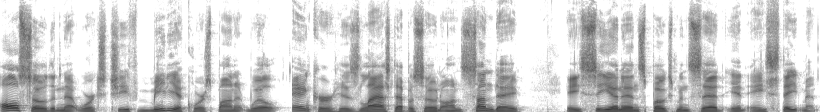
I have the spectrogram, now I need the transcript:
also the network's chief media correspondent, will anchor his last episode on Sunday, a CNN spokesman said in a statement.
